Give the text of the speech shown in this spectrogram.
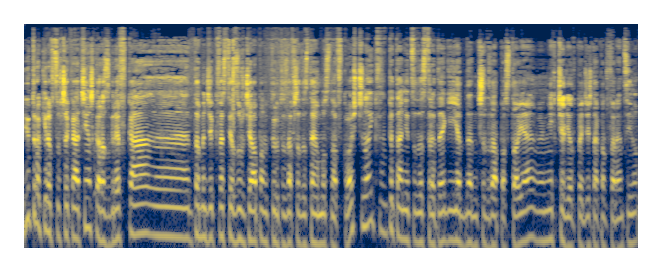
Jutro kierowców czeka ciężka rozgrywka. e, To będzie kwestia zużycia opon, które tu zawsze dostają mocno w kość. No i pytanie co do strategii. Jeden czy dwa postoje. Nie chcieli odpowiedzieć na konferencji. No,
